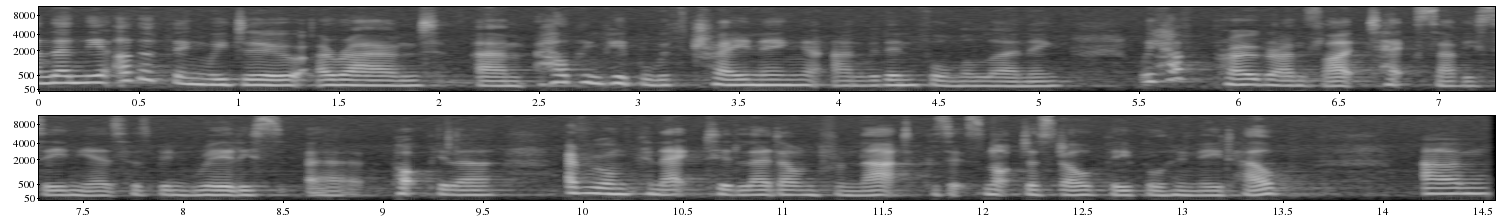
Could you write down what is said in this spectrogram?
And then the other thing we do around um, helping people with training and with informal learning, we have programs like Tech Savvy Seniors has been really uh, popular. Everyone connected led on from that because it's not just old people who need help. Um,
